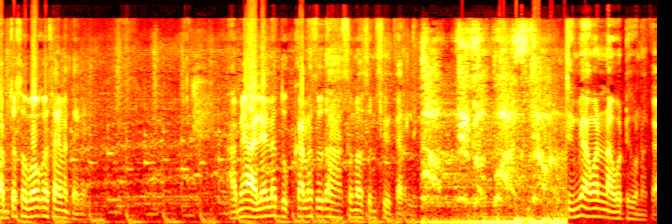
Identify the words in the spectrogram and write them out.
आमचा स्वभाव कसा आहे माहिती आहे काय आम्ही आलेल्या दुःखाला सुद्धा हसून हसून स्वीकारले. तुम्ही आम्हाला नावं ठेवू नका.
